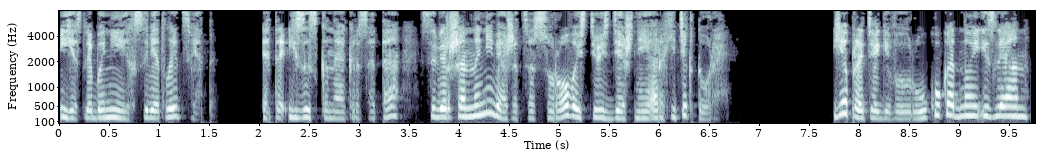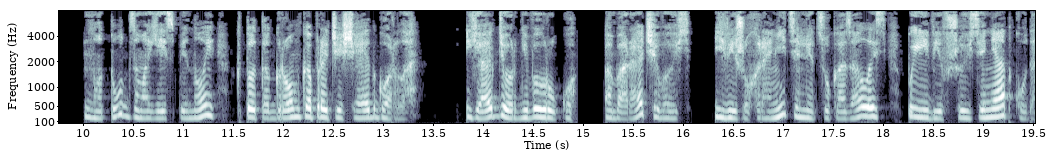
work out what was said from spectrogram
если бы не их светлый цвет. Эта изысканная красота совершенно не вяжется с суровостью здешней архитектуры. Я протягиваю руку к одной из лиан, но тут за моей спиной кто-то громко прочищает горло. Я отдергиваю руку, оборачиваюсь и вижу хранительницу, казалось, появившуюся ниоткуда.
